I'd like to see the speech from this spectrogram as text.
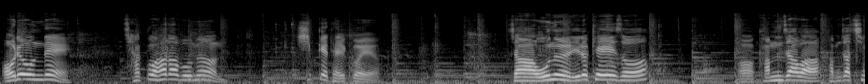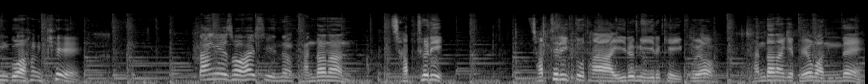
어려운데 자꾸 하다 보면 쉽게 될 거예요. 자 오늘 이렇게 해서 어, 감자와 감자 친구와 함께 땅에서 할 수 있는 간단한 잡트릭 잡트릭도 다 이름이 이렇게 있고요. 간단하게 배워봤는데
